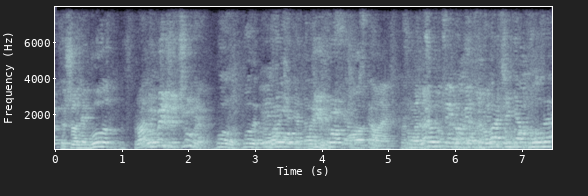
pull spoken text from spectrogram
е, То що, не було справи? Ну ви ж чули. Були, були провадження, давайте я вам скажу. Провадження були,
